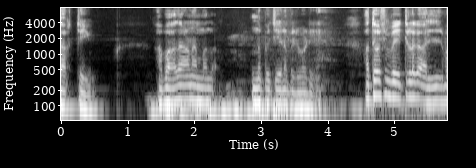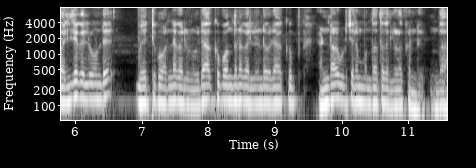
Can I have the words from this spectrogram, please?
കറക്റ്റ് ചെയ്യും. അപ്പോൾ അതാണ് നമ്മൾ ഇന്നിപ്പോൾ ചെയ്യുന്ന പരിപാടി. അത്യാവശ്യം വെയിറ്റുള്ള വലിയ കല്ലുകൊണ്ട് വെയിറ്റ് കുറഞ്ഞ കല്ലുണ്ട്. ഒരാൾക്ക് പൊന്തുന്ന കല്ലുണ്ട് ഒരാൾക്ക് രണ്ടാൾ പിടിച്ചാലും പൊന്താത്ത കല്ലുകളൊക്കെ ഉണ്ട്. എന്താ?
